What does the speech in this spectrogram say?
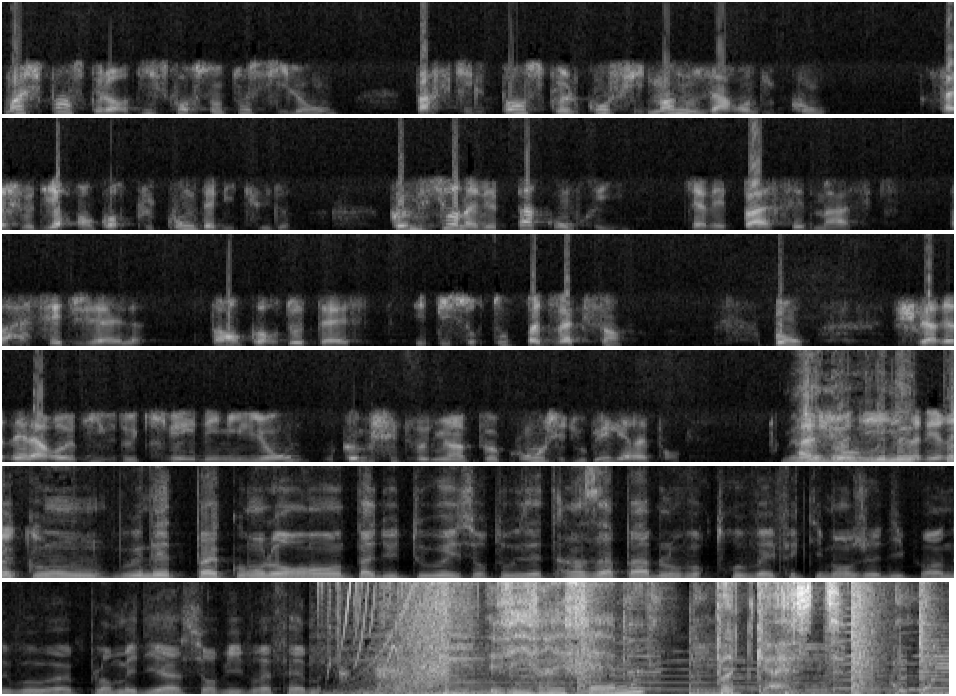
Moi, je pense que leurs discours sont aussi longs parce qu'ils pensent que le confinement nous a rendus cons. Enfin, je veux dire encore plus cons que d'habitude. Comme si on n'avait pas compris qu'il n'y avait pas assez de masques, pas assez de gel, pas encore de tests, et puis surtout pas de vaccin. Bon, je vais regarder la rediff de Qui veut des millions. Comme je suis devenu un peu con, j'ai oublié les réponses. Mais À non, jeudi, vous n'êtes pas con, vous n'êtes pas con Laurent, pas du tout, et surtout vous êtes inzappable. On vous retrouve effectivement jeudi pour un nouveau euh, plan média sur Vivre FM. Vivre FM, Podcast.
